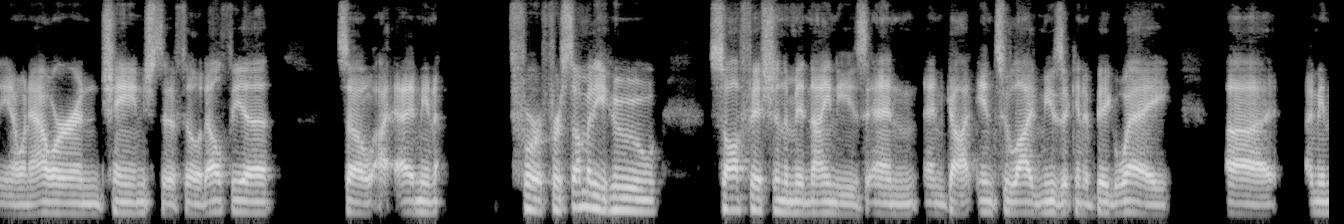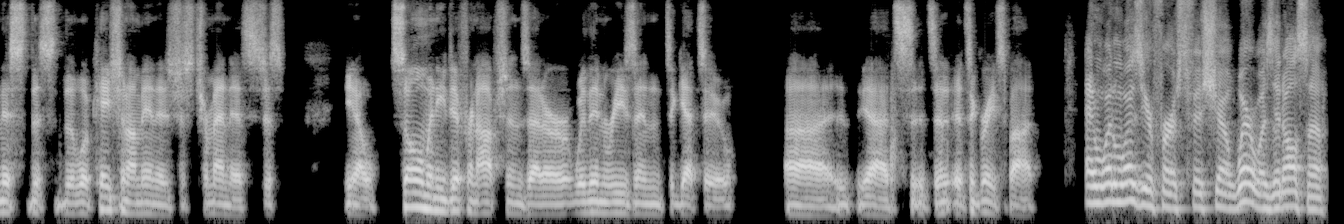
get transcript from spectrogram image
you know, an hour and change to Philadelphia. So, I, I mean, for, for somebody who saw Phish in the mid 90s and, and got into live music in a big way, uh, I mean, this this the location I'm in is just tremendous. Just you know, so many different options that are within reason to get to. Uh, yeah, it's it's a it's a great spot. And when was your first Phish show? Where was it also?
